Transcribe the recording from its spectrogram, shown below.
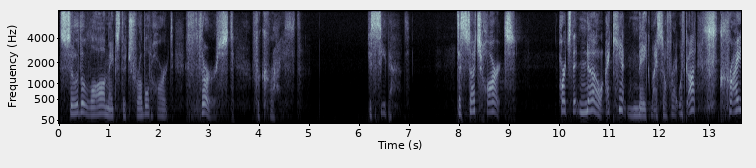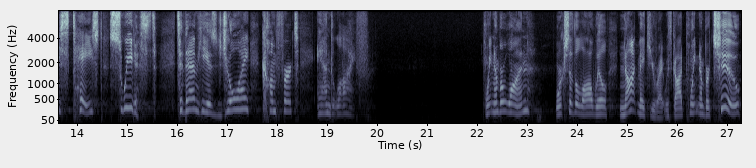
so the law makes the troubled heart thirst for Christ. You see that? To such hearts, hearts that know I can't make myself right with God, Christ tastes sweetest. To them, he is joy, comfort, and life. Point number one works of the law will not make you right with God. Point number two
